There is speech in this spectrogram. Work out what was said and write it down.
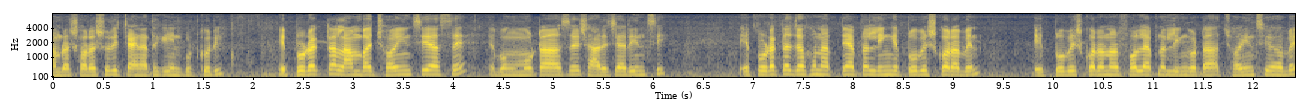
আমরা সরাসরি চায়না থেকে ইনপুট করি। এই প্রোডাক্টটা লম্বা ছয় ইঞ্চি আছে এবং মোটা আছে সাড়ে চার ইঞ্চি এই প্রোডাক্টটা যখন আপনি আপনার লিঙ্গে প্রবেশ করাবেন, এই প্রবেশ করানোর ফলে আপনার লিঙ্গটা ছয় ইঞ্চি হবে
